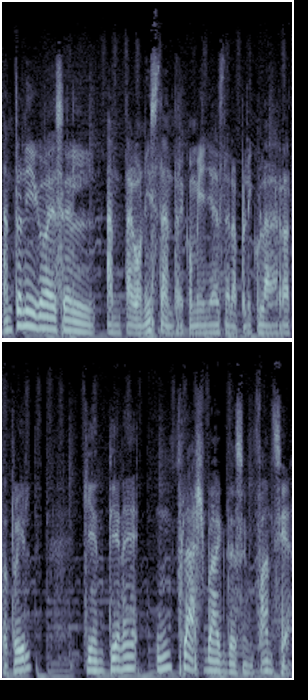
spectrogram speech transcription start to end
Antonigo es el antagonista, entre comillas, de la película Ratatouille, quien tiene un flashback de su infancia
